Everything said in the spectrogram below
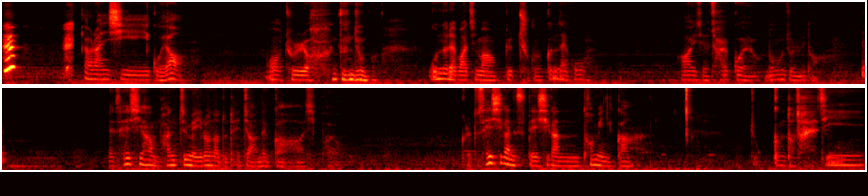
11시고요. 어 졸려. 눈 좀봐. 오늘의 마지막 유축을 끝내고 아 이제 잘 거예요. 너무 졸리다 3시 한 반쯤에 일어나도 되지 않을까 싶어요 그래도 3시간에서 4시간 텀이니까 조금 더 자야지.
